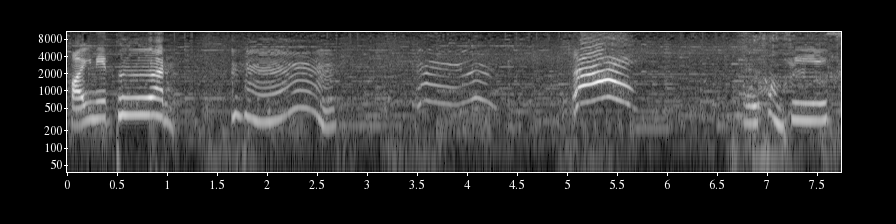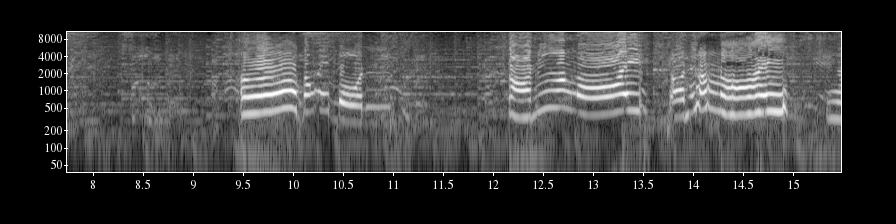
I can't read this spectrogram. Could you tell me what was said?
ขออีกนิดเพื่อน อือหือ ของฟรี เออ ต้องให้บน ต่อเนื่องหน่อย ต่อเนื่องหน่อยโอ้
